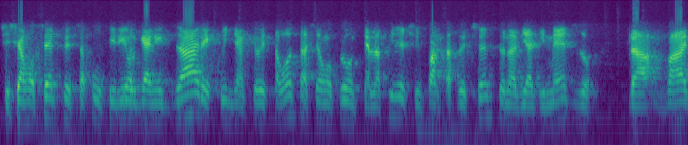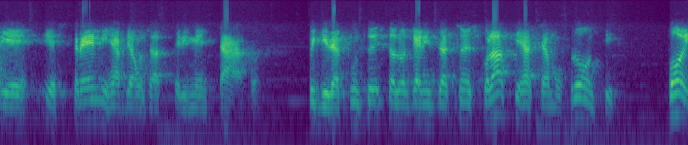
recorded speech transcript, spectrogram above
ci siamo sempre saputi riorganizzare e quindi anche questa volta siamo pronti. Alla fine il 50% è una via di mezzo tra vari estremi che abbiamo già sperimentato. Quindi dal punto di vista dell'organizzazione scolastica siamo pronti. Poi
